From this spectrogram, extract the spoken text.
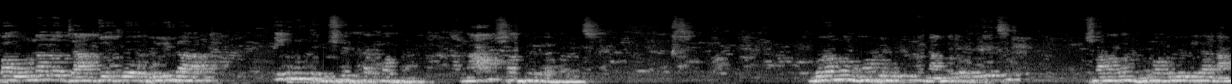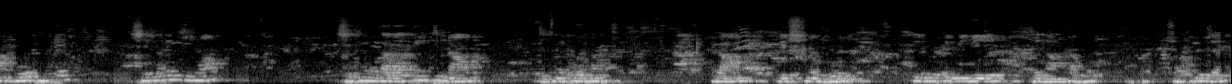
বা অন্যান্য যাগযজ্ঞ, বলিদান, এগুলো তো বিষয় থাকার কথা। নাম সাধনের ব্যাপার বলেছে গৌরাঙ্গ মহাপ্রভু তিনি নামের কথা বলেছেন সনাতন ধর্মাবলম্বীরা নাম করে থাকে সেখানে কি নাম? সেখানে তারা তিনটি নাম, যেখানে প্রধান রাম, কৃষ্ণ, গুরু এগুলোকে মিলিয়ে যে নামটা হয়, সকলে জানে।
